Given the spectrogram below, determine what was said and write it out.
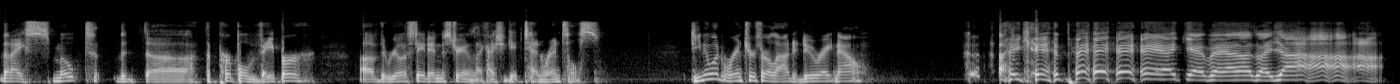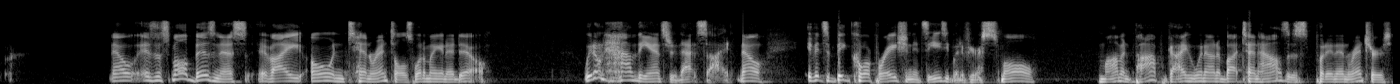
that I smoked the, the, the purple vapor of the real estate industry and was like, I should get 10 rentals. Do you know what renters are allowed to do right now? I can't pay. I can't pay. Was like, yeah. Now, as a small business, if I own 10 rentals, what am I going to do? We don't have the answer to that side. Now, if it's a big corporation, it's easy. But if you're a small mom and pop guy who went out and bought 10 houses, put it in renters,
